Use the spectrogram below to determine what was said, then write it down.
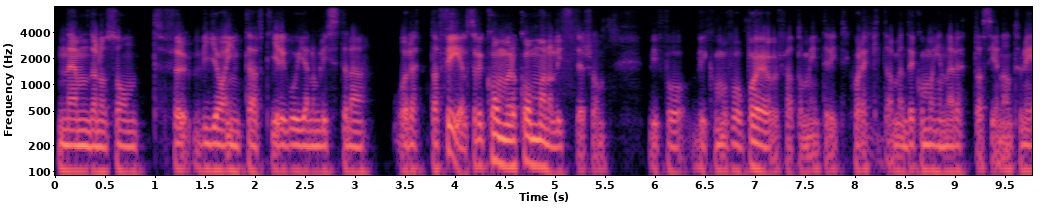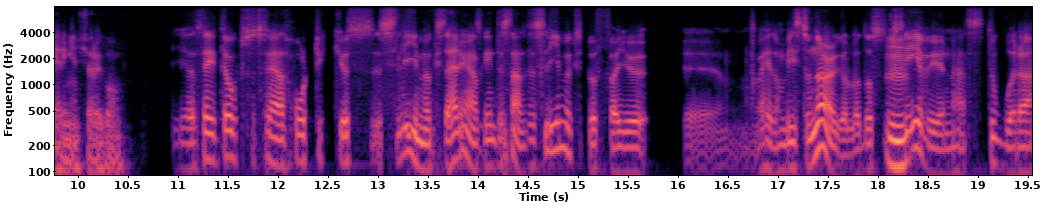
nämnde något sånt för vi har inte haft tid att gå igenom listorna och rätta fel. Så det kommer att komma några listor som vi, får, vi kommer få hoppa över för att de inte är riktigt korrekta. Men det kommer att hinna rättas innan turneringen kör igång. Jag tänkte också säga att Horticus Slimux, det här är ganska intressant för Slimux buffar ju eh, vad heter de, Beast of Nurgle och då mm. ser vi ju den här stora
